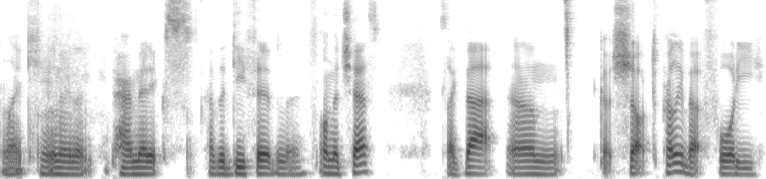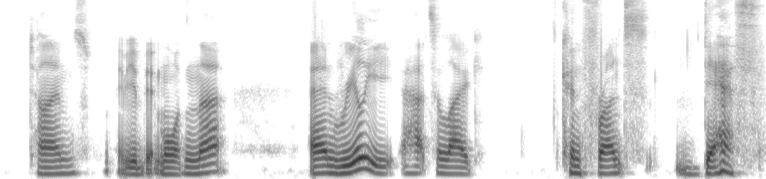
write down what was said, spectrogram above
Like, you know, the paramedics have the defib the, on the chest. It's like that. Um, got shocked probably about 40 times, maybe a bit more than that. And really had to like confront death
